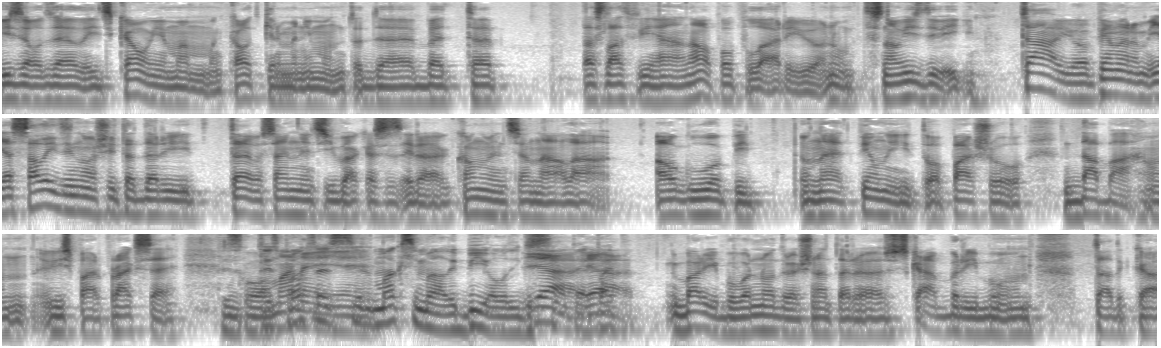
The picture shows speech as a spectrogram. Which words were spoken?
izaudzē līdz kaujamam, kautķermenim. un Tad, eh, bet eh, tas Latvijā nav populāri, jo nu, tas nav izdevīgi. Tā, jo, piemēram, ja salīdzinoši, tad arī tēva saimniecībā, kas ir ā, konvencionālā auglopi un ēd pilnīgi to pašu dabā un vispār praksē. Tas, tas manējie- process ir maksimāli bioloģisks. Jā, jā. Barību var nodrošināt ar skābu barību, un tāda kā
